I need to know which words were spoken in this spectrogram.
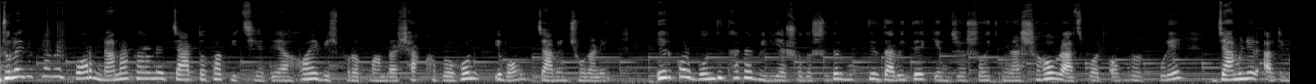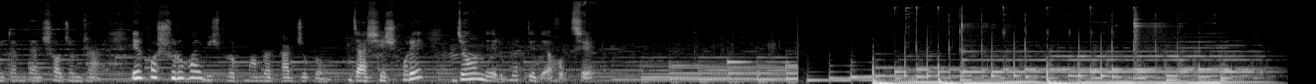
জুলাই বিপ্লবের পর নানা কারণে চার দফা পিছিয়ে দেওয়া হয় বিস্ফোরক মামলার সাক্ষ্য গ্রহণ এবং জামিন শুনানি। এরপর বন্দী থাকা বিডিআর সদস্যদের মুক্তির দাবিতে কেন্দ্রীয় শহীদ মিনার সহ রাজপথ অবরোধ করে জামিনের আলটিমেটাম দেন স্বজনরা। এরপর শুরু হয় বিস্ফোরক মামলার কার্যক্রম, যা শেষ করে জওয়ানদের মুক্তি দেওয়া হচ্ছে।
